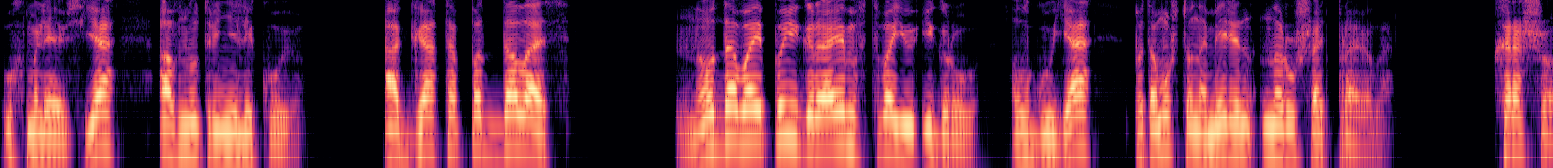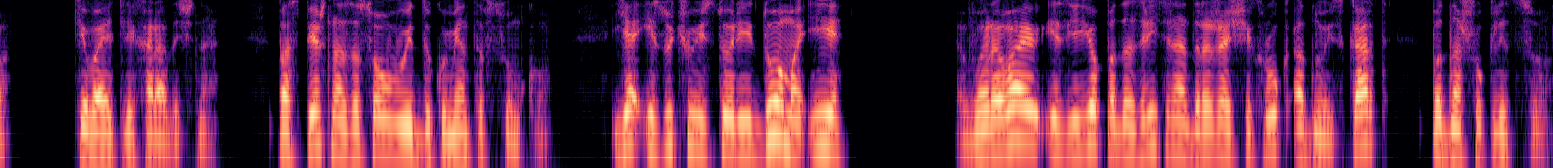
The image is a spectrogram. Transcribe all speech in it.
Ухмыляюсь я, а внутренне ликую. Агата поддалась. «Ну, давай поиграем в твою игру», — лгу я, потому что намерен нарушать правила. «Хорошо», — кивает лихорадочно. Поспешно засовывает документы в сумку. «Я изучу истории дома и...» Вырываю из ее подозрительно дрожащих рук одну из карт, подношу к лицу.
